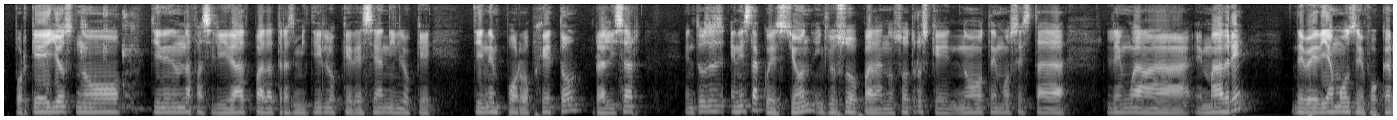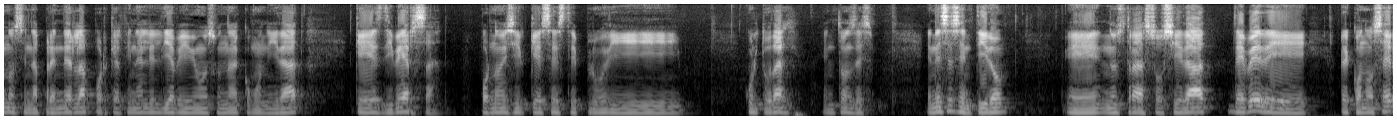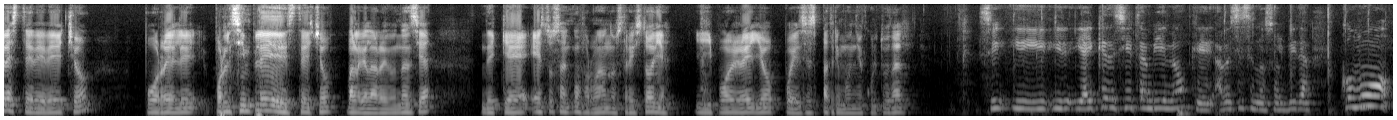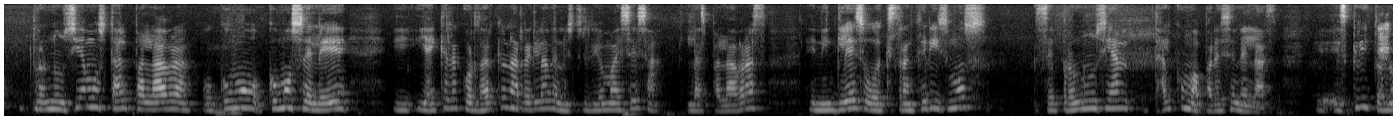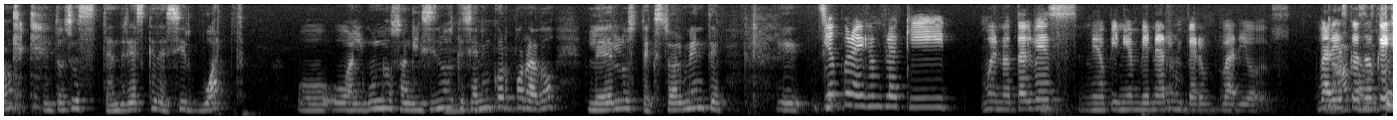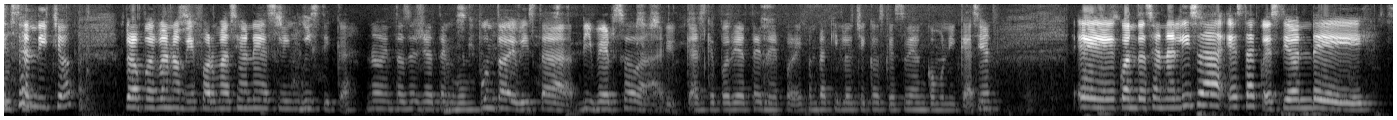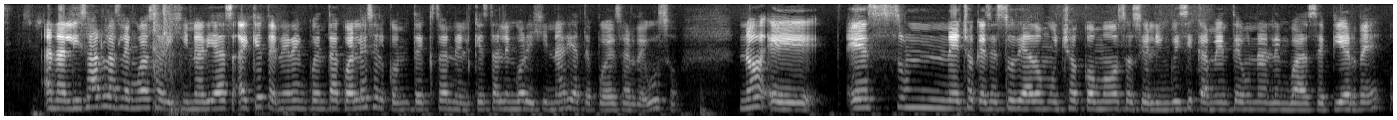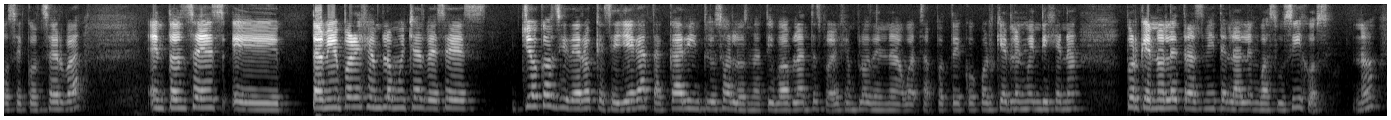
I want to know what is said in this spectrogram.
Porque ellos no tienen una facilidad para transmitir lo que desean y lo que tienen por objeto realizar. Entonces, en esta cuestión, incluso para nosotros que no tenemos esta lengua eh, madre, deberíamos de enfocarnos en aprenderla porque al final del día vivimos una comunidad que es diversa, por no decir que es este pluricultural. Entonces, en ese sentido, eh, nuestra sociedad debe de reconocer este derecho por el, por el simple este hecho, valga la redundancia, de que estos han conformado nuestra historia y por ello pues es patrimonio cultural. Sí, y, y- y hay que decir también, ¿no? Que a veces se nos olvida cómo pronunciamos tal palabra o cómo, cómo se lee. Y, y hay que recordar que una regla de nuestro idioma es esa. Las palabras en inglés o extranjerismos se pronuncian tal como aparecen en las eh, escrito, ¿no? Entonces tendrías que decir what o, algunos anglicismos que se han incorporado, leerlos textualmente. Eh, Yo, por ejemplo, aquí, bueno, tal vez mi opinión viene a romper varios varias cosas que ya se han dicho, pero pues bueno, mi formación es lingüística, ¿no? Entonces yo tengo un punto de vista diverso al, que podría tener, por ejemplo, aquí los chicos que estudian comunicación. Eh, cuando se analiza esta cuestión de analizar las lenguas originarias, hay que tener en cuenta cuál es el contexto en el que esta lengua originaria te puede ser de uso, ¿no? Eh, es un hecho que se ha estudiado mucho cómo sociolingüísticamente una lengua se pierde o se conserva. Entonces, eh, también, por ejemplo, muchas veces yo considero que se llega a atacar incluso a los nativohablantes, por ejemplo, del náhuatl, zapoteco, cualquier lengua indígena, porque no le transmite la lengua a sus hijos, ¿no?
